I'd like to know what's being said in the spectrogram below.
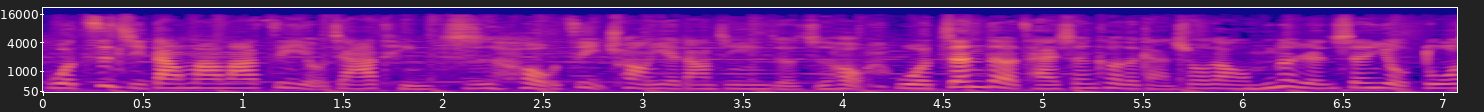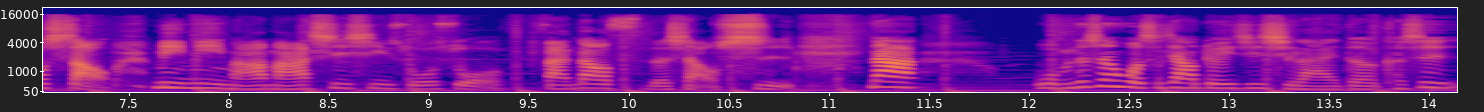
我自己当妈妈，自己有家庭之后，自己创业当经营者之后，我真的才深刻的感受到我们的人生有多少密密麻麻、细细琐琐、烦到死的小事。那我们的生活是这样堆积起来的，可是。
